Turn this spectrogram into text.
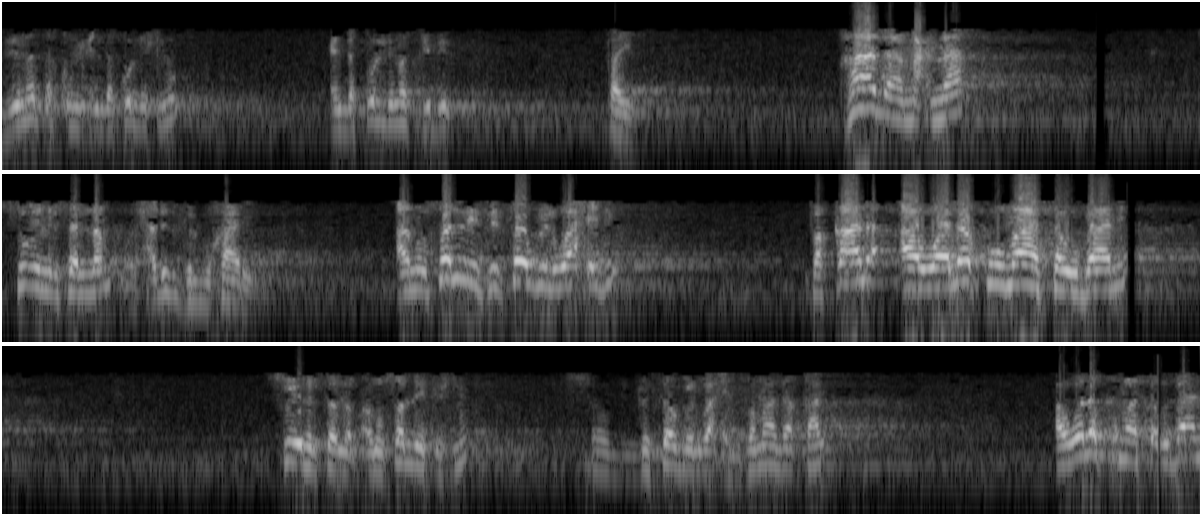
زينتكم عند كل شنو؟ عند كل مسجد. طيب. هذا معنى سئل النبي صلى الله عليه وسلم والحديث في البخاري. أن أصلي في الثوب الواحد؟ فقال أولكما ثوبان؟ سئل وسلم أن أصلي في شنو؟ في الثوب الواحد. فماذا قال؟ أولكما ثوبان؟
